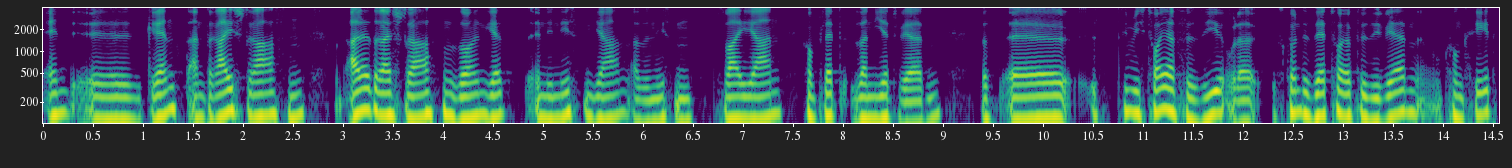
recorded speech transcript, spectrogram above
end, äh, grenzt an drei Straßen und alle drei Straßen sollen jetzt in den nächsten Jahren, also in den nächsten zwei Jahren, komplett saniert werden. Das äh, ist ziemlich teuer für sie oder es könnte sehr teuer für sie werden. Konkret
